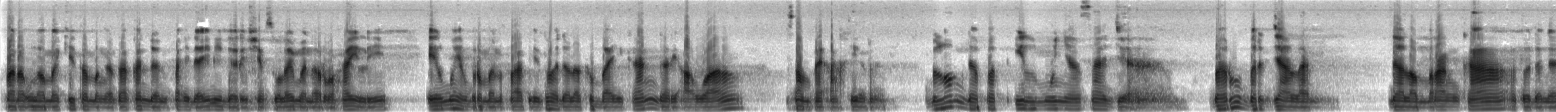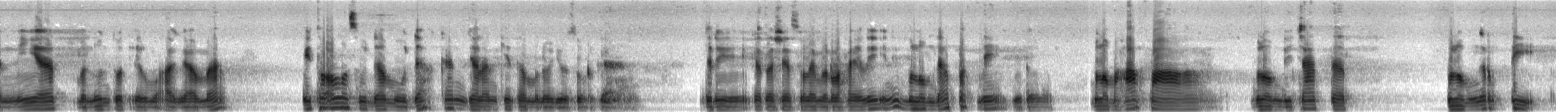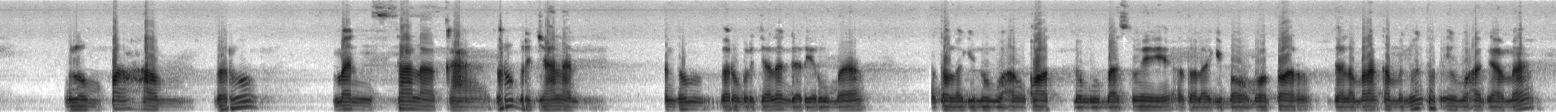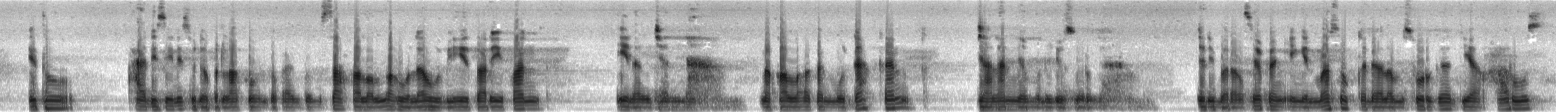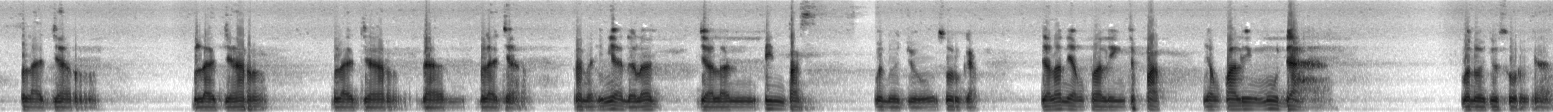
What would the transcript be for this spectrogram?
para ulama kita mengatakan dan faedah ini dari Syekh Sulaiman Ar-Ruhaili, ilmu yang bermanfaat itu adalah kebaikan dari awal sampai akhir. Belum dapat ilmunya saja, baru berjalan dalam rangka atau dengan niat menuntut ilmu agama, itu Allah sudah mudahkan jalan kita menuju surga. Jadi kata Syekh Sulaiman Ruhaili ini belum dapat nih gitu. Belum hafal, belum dicatat, belum ngerti, belum paham, baru mansalaka, baru berjalan. Tentu baru berjalan dari rumah atau lagi nunggu angkot, nunggu busway atau lagi bawa motor dalam rangka menuntut ilmu agama itu hadis ini sudah berlaku untuk antum. Sahalallahu lahu bihi tarifan ilal jannah. Maka Allah akan mudahkan jalannya menuju surga. Jadi barang siapa yang ingin masuk ke dalam surga, dia harus belajar, belajar, belajar, dan belajar. Karena ini adalah jalan pintas menuju surga. Jalan yang paling cepat, yang paling mudah menuju surga.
